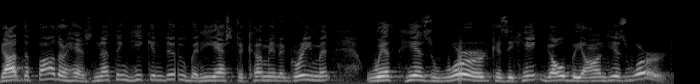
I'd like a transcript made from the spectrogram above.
God the Father has nothing he can do, but he has to come in agreement with his word because he can't go beyond his word.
